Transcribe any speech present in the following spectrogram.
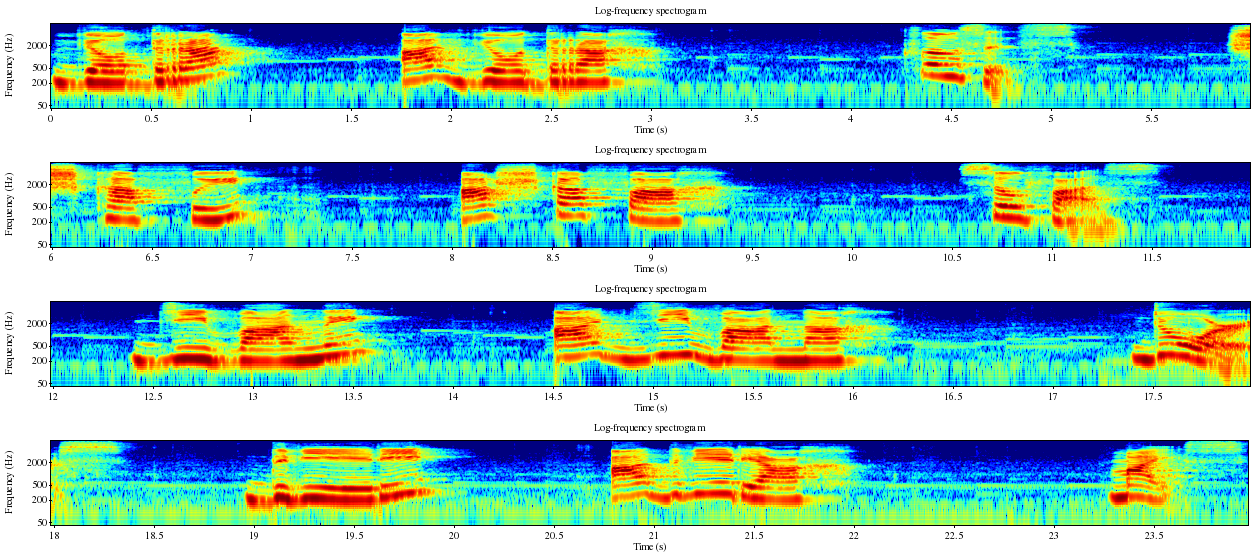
ведра, о ведрах. Closets, шкафы о шкафах. Sofas. Диваны о диванах. Doors. Двери о дверях. Mice.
